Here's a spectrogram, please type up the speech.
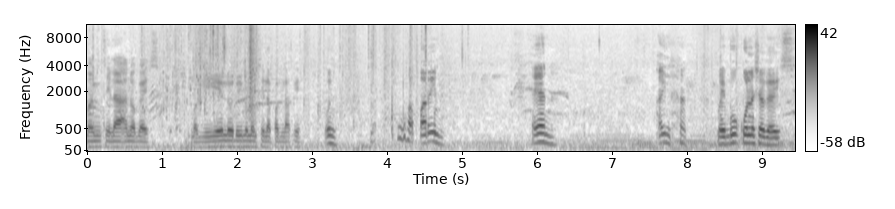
naman sila ano guys. Mag-yellow din naman sila paglaki. Uy, kuha pa rin. Ayan. Ayan. May bukol na siya guys.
